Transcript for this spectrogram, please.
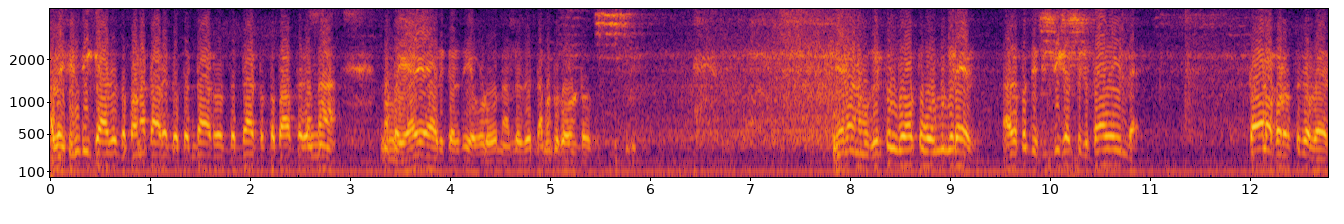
அதை சிந்திக்காத இந்த பணக்காரங்க திண்டாடுற திண்டாட்டத்தை பார்த்தோம்னா நம்ம ஏழையா இருக்கிறது எவ்வளவு நல்லது நமக்கு தோன்றது ஏன்னா நமக்கு எடுத்துன்னு தோட்டம் ஒண்ணும் கிடையாது. அதை பத்தி சிந்திக்கிறதுக்கு தேவையில்லை. கவலைப்படுறதுக்கு வேற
